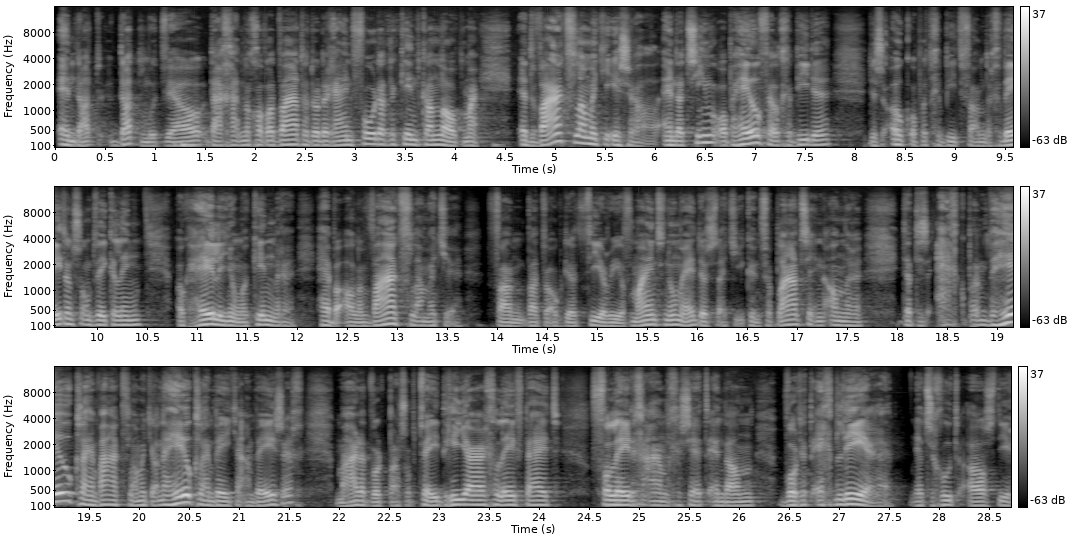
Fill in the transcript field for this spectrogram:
En dat, dat moet wel, daar gaat nogal wat water door de Rijn voordat een kind kan lopen. Maar het waakvlammetje is er al. En dat zien we op heel veel gebieden. Dus ook op het gebied van de gewetensontwikkeling. Ook hele jonge kinderen hebben al een waakvlammetje van wat we ook de theory of mind noemen. Hè, dus dat je je kunt verplaatsen in anderen. Dat is eigenlijk op een heel klein waakvlammetje, al een heel klein beetje aanwezig. Maar dat wordt pas op twee, driejarige leeftijd volledig aangezet. En dan wordt het echt leren. Net zo goed als die,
